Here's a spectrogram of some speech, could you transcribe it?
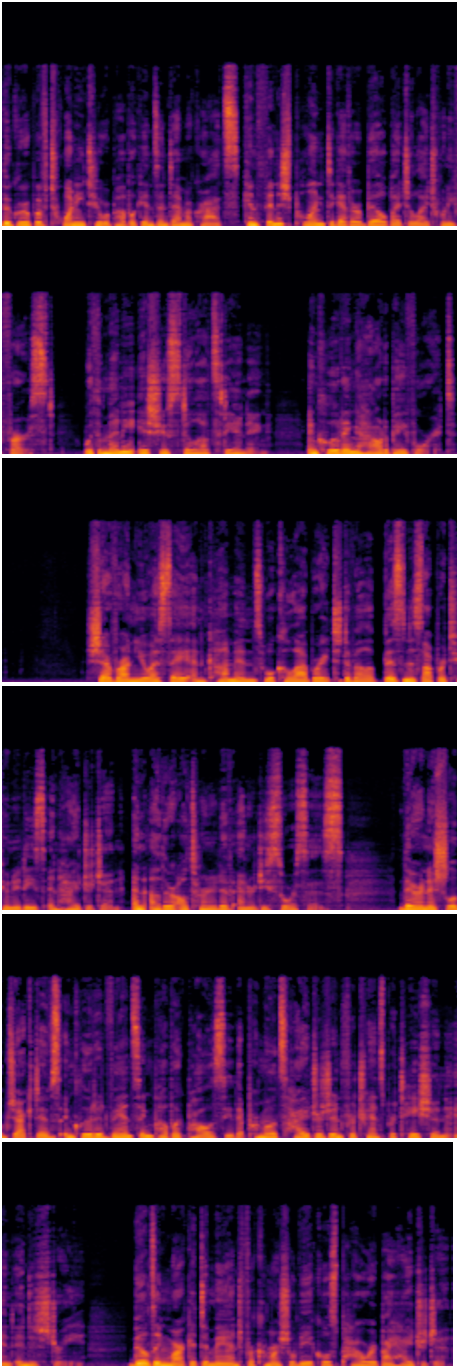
the group of 22 Republicans and Democrats can finish pulling together a bill by July 21st, with many issues still outstanding including how to pay for it. Chevron USA and Cummins will collaborate to develop business opportunities in hydrogen and other alternative energy sources. Their initial objectives include advancing public policy that promotes hydrogen for transportation and industry, building market demand for commercial vehicles powered by hydrogen,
